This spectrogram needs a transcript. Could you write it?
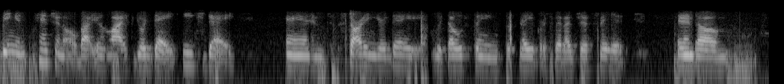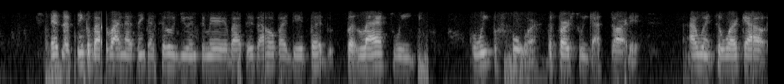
being intentional about your life, your day, each day, and starting your day with those things, the savers that I just said. And um, as I think about it right now, I think I told you and Samaria about this. I hope I did. But but last week, a week before, the first week I started, I went to work out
